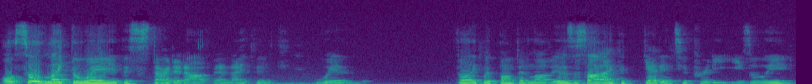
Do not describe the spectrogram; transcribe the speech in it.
also like the way this started off, and I think with like with Bump in Love, it was a song I could get into pretty easily.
